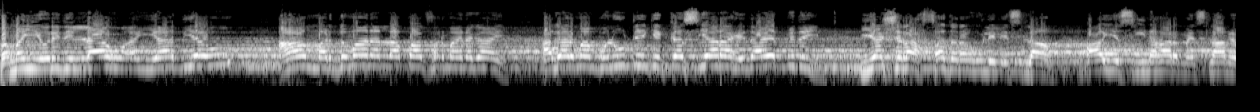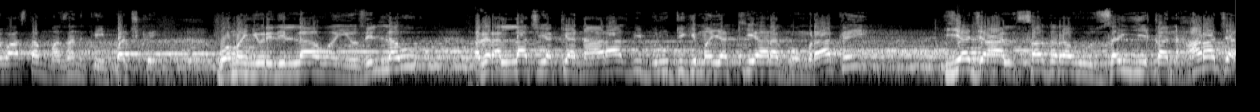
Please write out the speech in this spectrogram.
فمن یرید اللہ ان یہدیہ عام مردمان اللہ پاک فرمائے لگائیں اگر میں بلوٹی کی کسیارہ ہدایت بھی دی یشرح صدرہ للاسلام. آئی سینہار میں اسلام واسطہ مزن کی پچ گئی۔ ومن یرید اللہ وان یزلہ اگر اللہ چاہیے کیا ناراض بھی بلوٹی کی میں یکیارہ گمراہ کہیں، یجعل صدرہ زیقا حرجا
